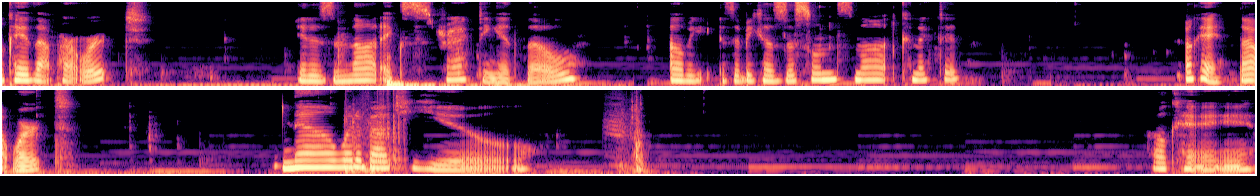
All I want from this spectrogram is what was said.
okay, that part worked. It is not extracting it though. Oh, is it because this one's not connected? Okay, that worked. Now, what about you? Okay.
